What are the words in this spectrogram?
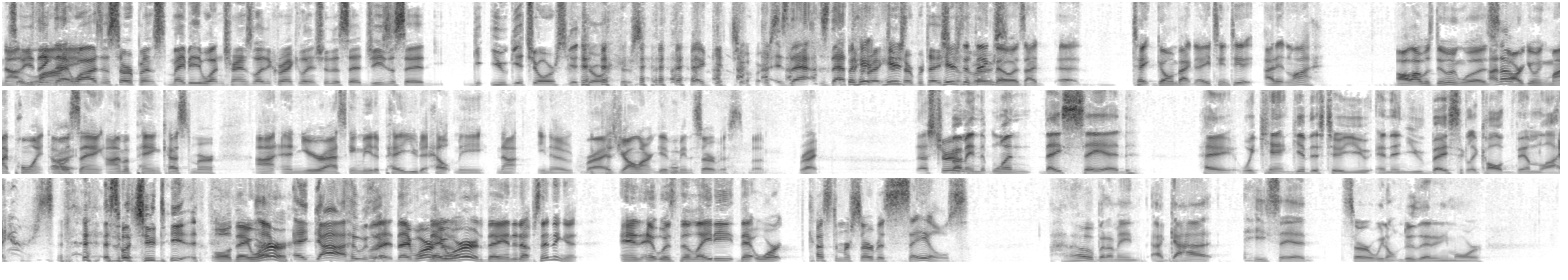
not. So you think that wise as serpents maybe wasn't translated correctly and should have said Jesus said you get yours. Get yours. get yours? is that is that But the here- correct here's, interpretation? Here's of the, the, thing, verse? though, is I uh, take going back to AT and T. I didn't lie. All I was doing was arguing my point. I Right. was saying I'm a paying customer, I, and you're asking me to pay you to help me, not you know Right. because y'all aren't giving me the service. But right. That's true. But I mean, the one they said, "Hey, we can't give this to you," and then you basically called them liars. That's what you did. well, they were. a, a guy who was Well, a- they, they were. they though. were. They ended up sending it, and it was the lady that worked customer service sales. I know, but I mean, a guy. He said, "Sir, we don't do that anymore."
